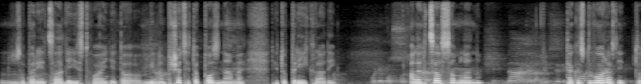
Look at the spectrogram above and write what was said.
zoberie celé dedistvo a ide to minúť. Všetci to poznáme, tieto príklady. Ale chcel som len tak zdôrazniť to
